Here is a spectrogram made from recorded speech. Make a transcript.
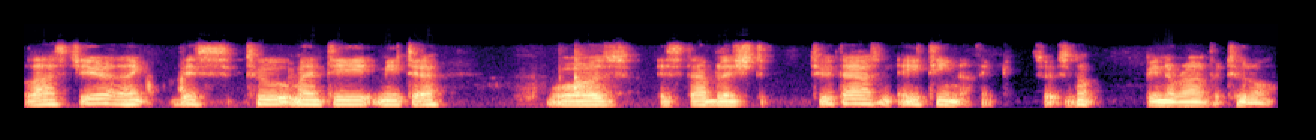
last year. I think this tool Mentimeter was established 2018, I think. So it's not been around for too long.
